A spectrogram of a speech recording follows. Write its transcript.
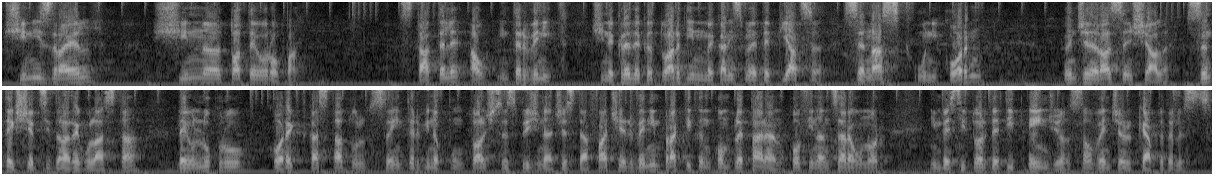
și în Israel, și în uh, toată Europa. Statele au intervenit. Cine crede că doar din mecanismele de piață se nasc unicorni, în general se înșeală. Sunt excepții de la regula asta, dar e un lucru corect ca statul să intervină punctual și să sprijine aceste afaceri. Venim practic în completarea, în cofinanțarea unor investitori de tip angel sau venture capitalists.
